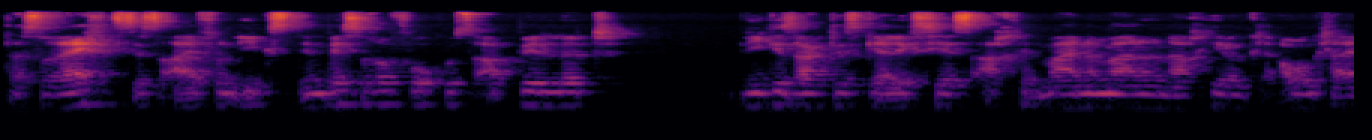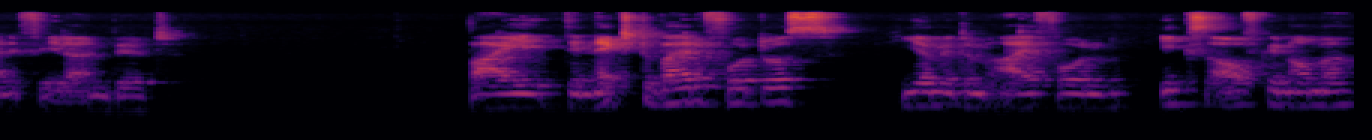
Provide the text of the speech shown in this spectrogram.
dass rechts das iPhone X den besseren Fokus abbildet wie gesagt, das Galaxy S8 hat meiner Meinung nach hier auch ein kleiner Fehler im Bild. Bei den nächsten beiden Fotos, hier mit dem iPhone X aufgenommen,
